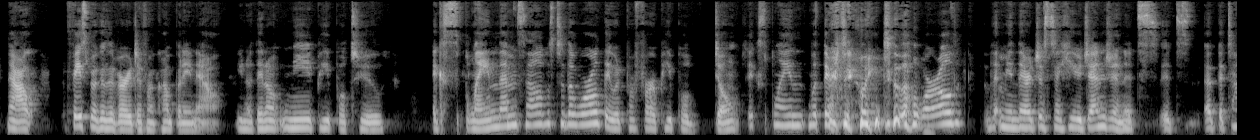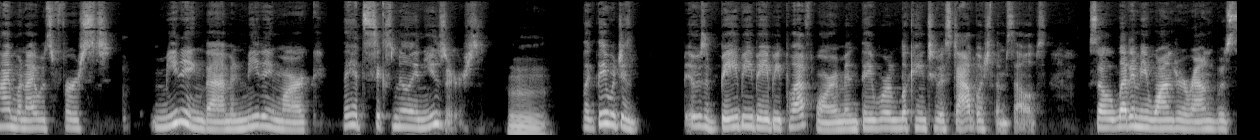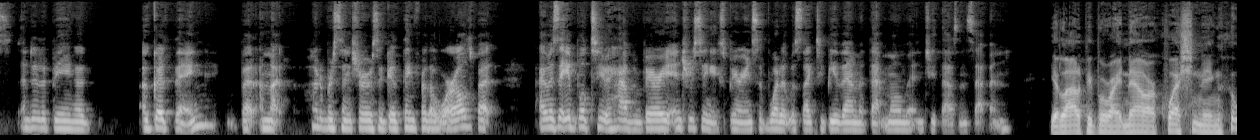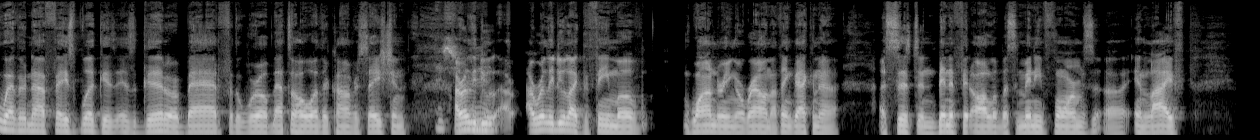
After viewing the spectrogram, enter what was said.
Now, Facebook is a very different company now. You know, they don't need people to explain themselves to the world. They would prefer people don't explain what they're doing to the world. I mean, they're just a huge engine. It's it's at the time when I was first meeting them and meeting Mark, they had 6 million users. Hmm. Like they were just it was a baby baby platform and they were looking to establish themselves. So letting me wander around was ended up being a, a good thing, but I'm not 100% sure it was a good thing for the world. But I was able to have a very interesting experience of what it was like to be them at that moment in 2007. Yeah, a lot of people right now are questioning whether or not Facebook is, is good or bad for the world. That's a whole other conversation. I really do. I really do like the theme of wandering around. I think that can uh, assist and benefit all of us in many forms uh, in life.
